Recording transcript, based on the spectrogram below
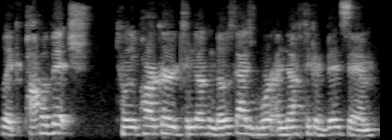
like, Popovich, Tony Parker, Tim Duncan, those guys weren't enough to convince him.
